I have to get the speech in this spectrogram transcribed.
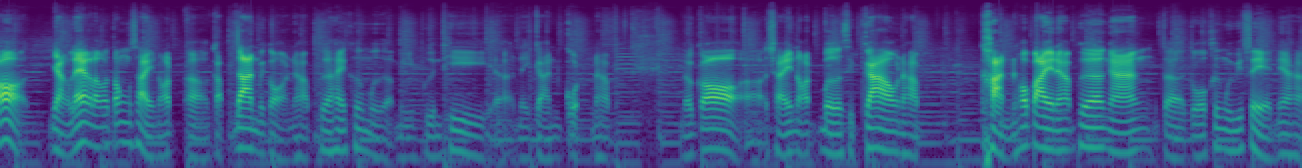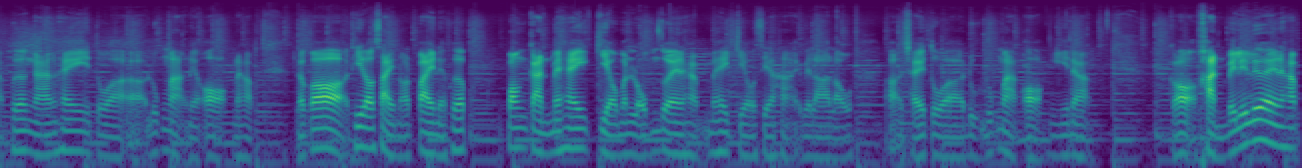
ก็อย่างแรกเราก็ต้องใส่น็อตกลับด้านไปก่อนนะครับ เพื่อให้เครื่องมือมีพื้นที่ในการกดนะครับ แล้วก็ใช้น็อตเบอร์ 19 นะครับ ขันเข้าไปนะครับเพื่อง้างแต่ตัวเครื่องมือพิเศษเนี่ยครับเพื่อง้างให้ตัวลูกหมากเนี่ยออกนะครับ แล้วก็ที่เราใส่น็อตไปเนี่ยเพื่อป้องกันไม่ให้เกลียวมันล้มด้วยนะครับ ไม่ให้เกลียวเสียหายเวลาเราใช้ตัวดูดลูกหมากออกงี้นะครับ ก็ขันไปเรื่อยๆนะครับ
